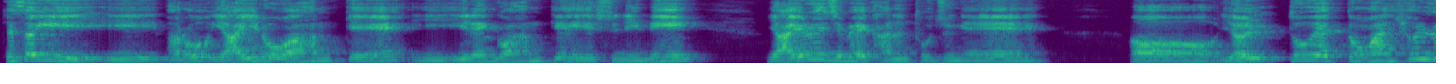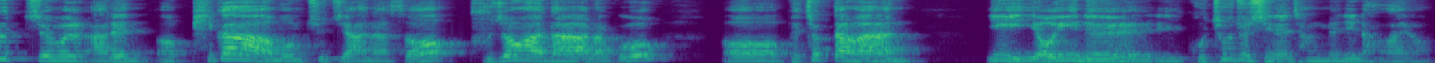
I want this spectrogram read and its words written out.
그래서 이, 이 바로 야이로와 함께 이 일행과 함께 예수님이 야이로의 집에 가는 도중에 어, 12해 동안 혈루증을 앓은 어, 피가 멈추지 않아서 부정하다라고 어, 배척당한 이 여인을 고쳐주시는 장면이 나와요.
